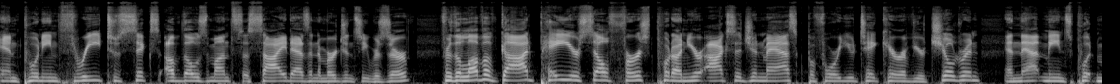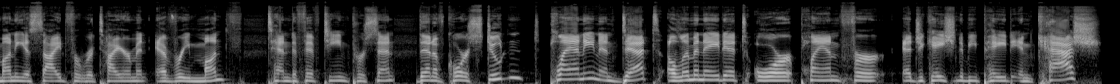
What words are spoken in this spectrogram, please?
and putting three to six of those months aside as an emergency reserve. For the love of God, pay yourself first. Put on your oxygen mask before you take care of your children. And that means put money aside for retirement every month. 10 to 15%. Then, of course, student planning and debt, eliminate it or plan for education to be paid in cash.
